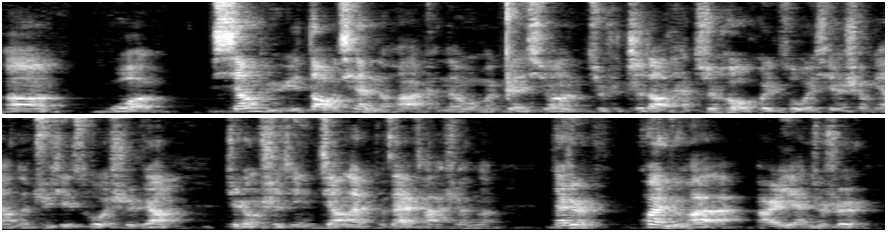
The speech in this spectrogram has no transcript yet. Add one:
呃，我相比于道歉的话，可能我们更希望就是知道他之后会做一些什么样的具体措施，让这种事情将来不再发生了。但是换句话而言，就是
